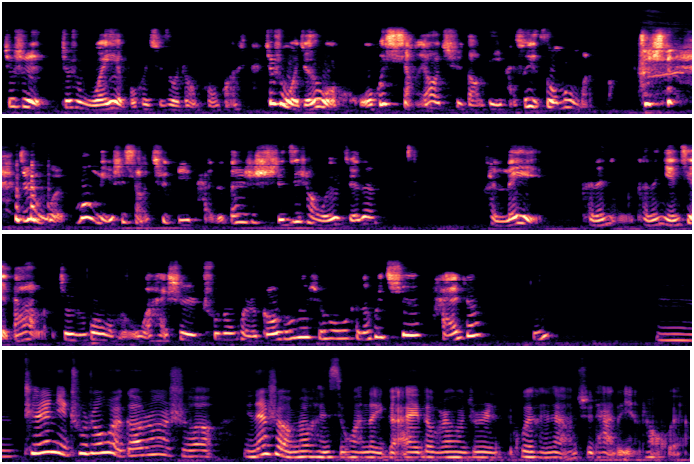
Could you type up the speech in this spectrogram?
就是就是我也不会去做这种疯狂，就是我觉得我我会想要去到第一排，所以做梦嘛，就是就是我梦里是想去第一排的，但是实际上我又觉得很累，可能可能年纪也大了，就如果我们我还是初中或者高中的时候，我可能会去排着，嗯嗯，其实你初中或者高中的时候，你那时候有没有很喜欢的一个 idol，然后就是会很想要去他的演唱会啊？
